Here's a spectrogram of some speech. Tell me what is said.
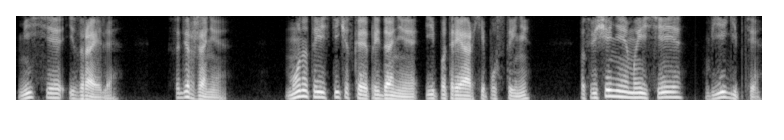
Миссия Израиля. Содержание. Монотеистическое предание и патриархи пустыни. Посвящение Моисея в Египте.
